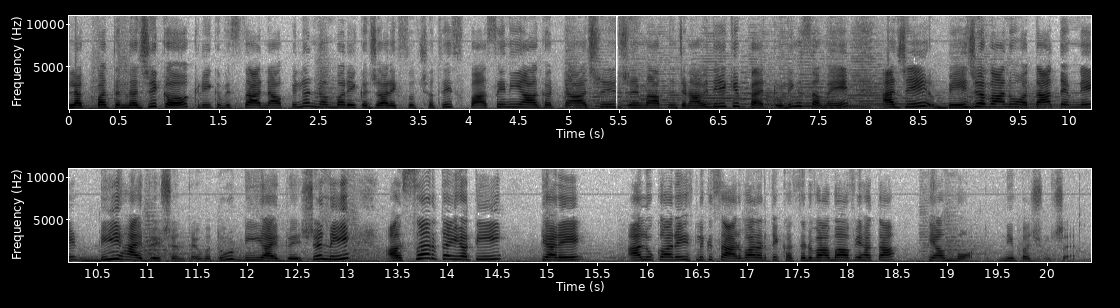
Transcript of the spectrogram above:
લખપત નજીક ક્રીક વિસ્તારના પિલર નંબર એક હજાર એકસો છત્રીસ પાસેની આ ઘટના છે, જેમાં આપણે જણાવી દઈએ કે પેટ્રોલિંગ સમયે આ જે બે જવાનો હતા. તેમને ડિહાઇડ્રેશન થયું હતું. ડિહાઇડ્રેશનની અસર થઈ હતી ત્યારે આ લોકોને એટલે કે સારવાર અર્થે ખસેડવામાં આવ્યા હતા. ત્યાં મોત નીપજ્યું છે.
